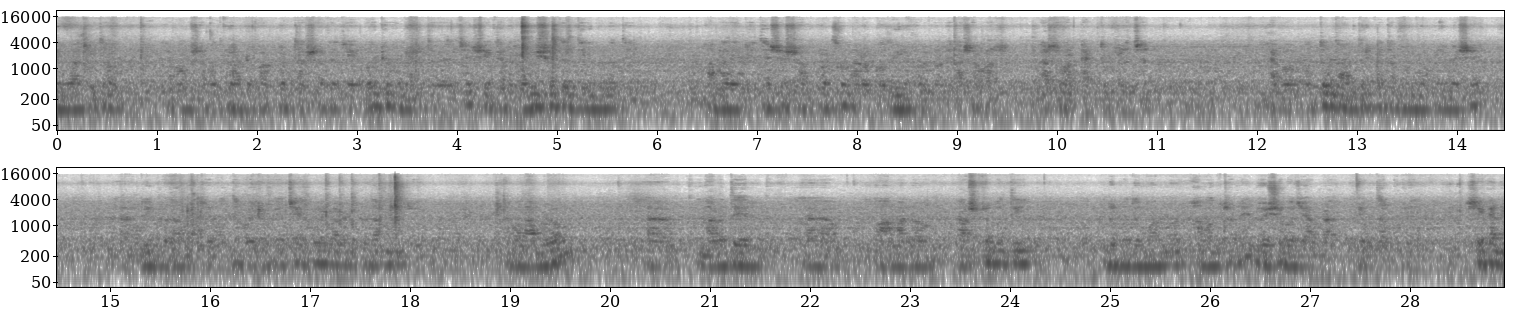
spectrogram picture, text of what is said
নির্বাচিত এবং শপথ গ্রহণের পর তার সাথে যে বৈঠক অনুষ্ঠিত হয়েছে, সেখানে ভবিষ্যতের দিনগুলোতে আমাদের দুই দেশের সম্পর্ক আরও গভীর হবে বলে আশাবাদ আশাবাদ ব্যক্ত করেছেন এবং অত্যন্ত আন্তরিকতাপূর্ণ পরিবেশে দুই প্রধানমন্ত্রীর মধ্যে বৈঠক হয়েছে একই ভারতের প্রধানমন্ত্রী। এবং আমরাও ভারতের মহামান্য রাষ্ট্রপতি দ্রৌপদী মুর্মুর আমন্ত্রণে নৈশভোজে আমরা করি সেখানে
